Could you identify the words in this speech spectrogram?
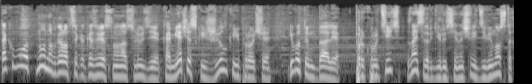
Так вот, ну, новгородцы, как известно, у нас люди коммерческой, жилкой и прочее, и вот им дали прокрутить, знаете, дорогие друзья, начали 90-х,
